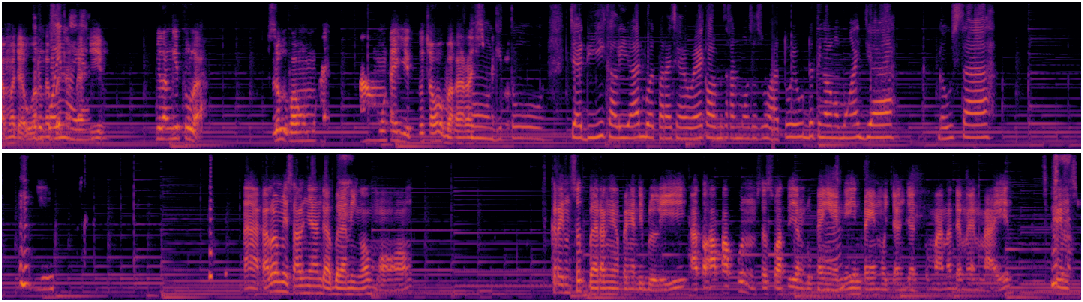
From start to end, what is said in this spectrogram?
kamu ada uang nggak buat ya. Bilang gitulah lu kalau ngomong kayak ngomong kayak gitu cowok bakal Oh respect lu. gitu. Jadi kalian buat para cewek kalau misalkan mau sesuatu ya udah tinggal ngomong aja. Gak usah. Nah, kalau misalnya nggak berani ngomong, screenshot barang yang pengen dibeli atau apa pun sesuatu yang lu pengenin, pengen mau jalan-jalan ke mana dan lain-lain, screenshot,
